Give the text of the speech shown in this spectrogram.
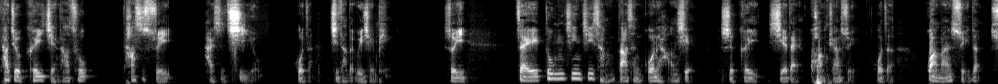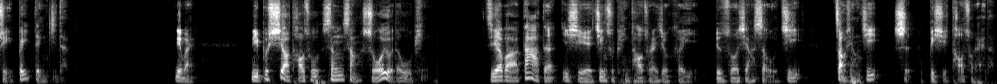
它就可以检查出它是水还是汽油。或者其他的危险品，所以，在东京机场搭乘国内航线是可以携带矿泉水或者灌满水的水杯登记的。另外，你不需要掏出身上所有的物品，只要把大的一些金属品掏出来就可以。比如说像手机、照相机是必须掏出来的，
